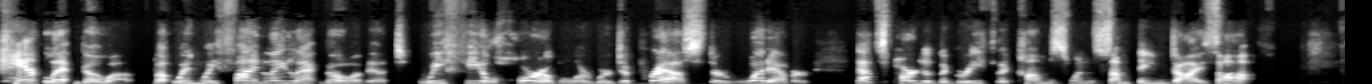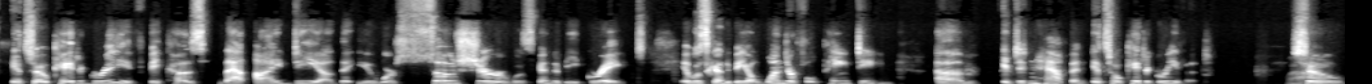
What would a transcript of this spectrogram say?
can't let go of. But when we finally let go of it, we feel horrible or we're depressed or whatever. That's part of the grief that comes when something dies off. It's okay to grieve because that idea that you were so sure was going to be great, it was going to be a wonderful painting, um, it didn't happen. It's okay to grieve it. So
